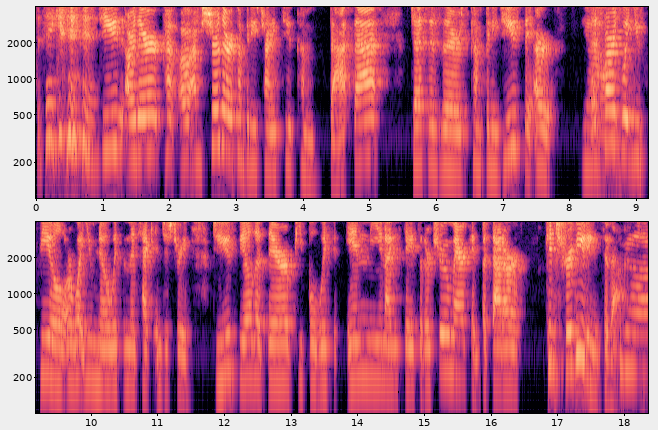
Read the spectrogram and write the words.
to take in. Do you are there? Oh, I'm sure there are companies trying to combat that. Just as there's company, do you think, or Yeah. as far as what you feel or what you know within the tech industry, do you feel that there are people within the United States that are true American, but that are contributing to that? Yeah,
